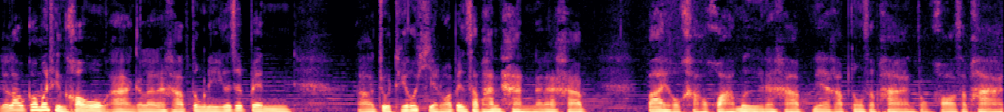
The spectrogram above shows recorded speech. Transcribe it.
แล้วเราก็มาถึงคลองโอ่งอ่างกันแล้วนะครับ ตรงนี้ก็จะเป็นจุดที่เขาเขียนว่าเป็นสะพานหันนะครับ ป้ายขาวๆขวามือนะครับเนี่ยครับตรงสะพานตรงคอสะพาน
